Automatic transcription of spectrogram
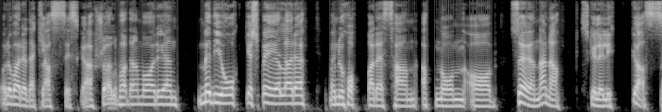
Och det var det där klassiska. Själv hade han varit en medioker spelare, men nu hoppades han att någon av sönerna skulle lyckas.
